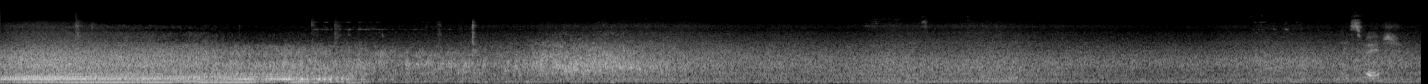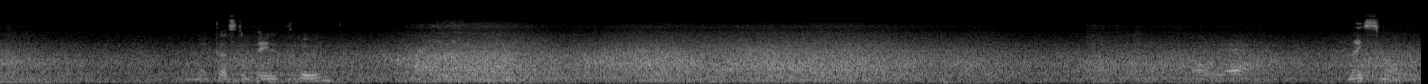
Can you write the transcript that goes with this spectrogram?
Nice fish. My custom painted spoon. Oh yeah. Nice small one.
